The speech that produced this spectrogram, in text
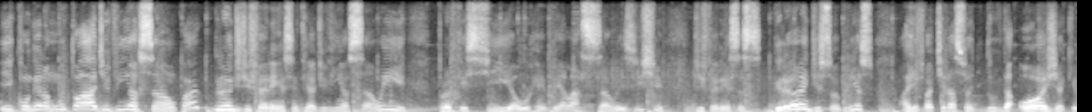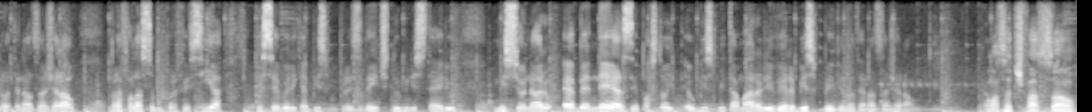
e condena muito a adivinhação. Qual é a grande diferença entre adivinhação e profecia ou revelação? Existe diferenças grandes sobre isso? A gente vai tirar sua dúvida hoje aqui no Atenados na Geral para falar sobre profecia. Recebo ele que é bispo-presidente do Ministério Missionário Ebenezer, pastor o bispo Itamar Oliveira. Bispo, bem-vindo ao Atenados na Geral. É uma satisfação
